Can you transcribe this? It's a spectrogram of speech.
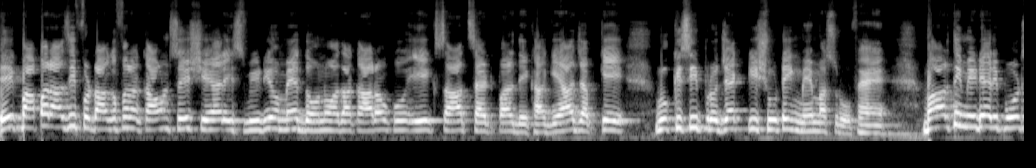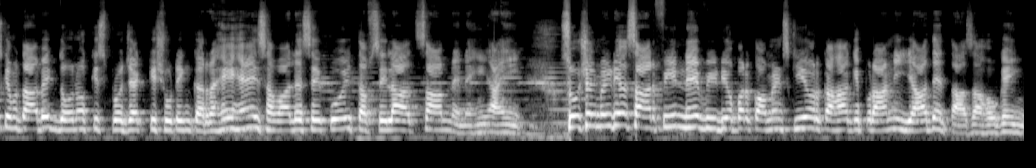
एक पापाराजी फोटोग्राफर अकाउंट से शेयर इस वीडियो में दोनों अदाकारों को एक साथ सेट पर देखा गया, जबकि वो किसी प्रोजेक्ट की शूटिंग में मसरूफ हैं। भारतीय मीडिया रिपोर्ट्स के मुताबिक दोनों किस प्रोजेक्ट की शूटिंग कर रहे हैं, इस हवाले से कोई तफसीलात सामने नहीं आई। सोशल मीडिया सार्फिन ने वीडियो पर कमेंट्स किए और कहा कि पुरानी यादें ताज़ा हो गईं।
